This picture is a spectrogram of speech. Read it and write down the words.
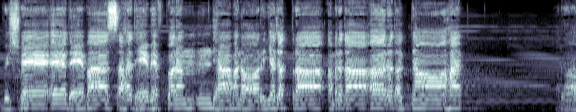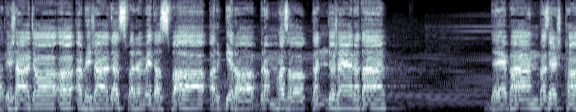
विश्वे देवाः सह देभिः परम् ध्यामनोर्यजत्रा अमृतारतज्ञाः। रातिशाचो अभिषाचस्वर्विदस्वा अर्गिरो ब्रह्मसोक्तञ्जुषेरत। देवान् वसिष्ठो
